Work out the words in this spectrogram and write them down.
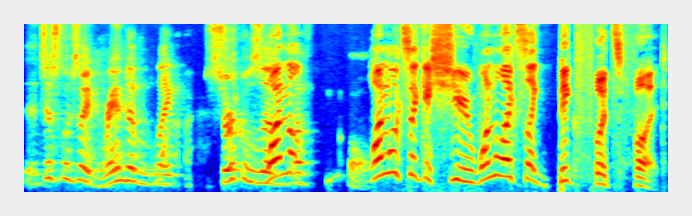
it just looks like random like circles of, One- of people. One looks like a shoe. One looks like Bigfoot's foot.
